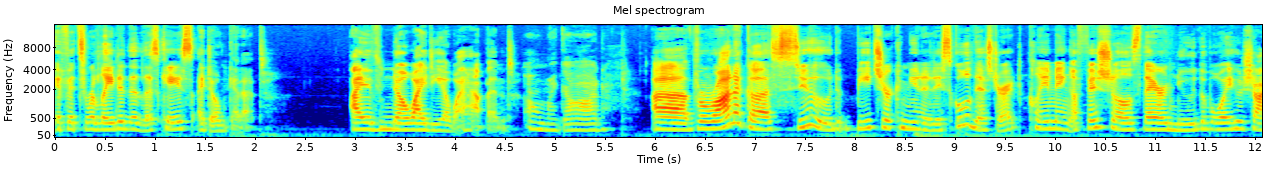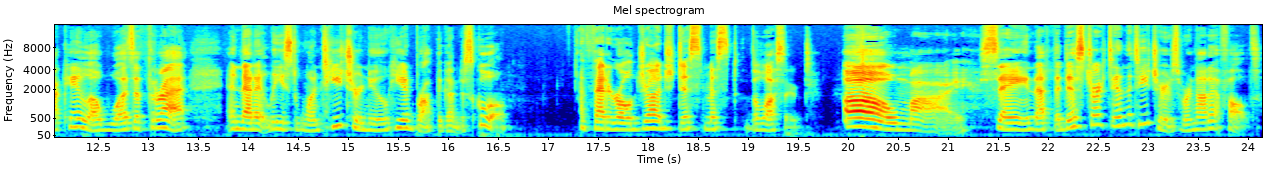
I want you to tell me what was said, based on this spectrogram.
If it's related to this case, I don't get it. I have no idea what happened. Oh my god. Uh, Veronica sued Beecher Community School District, claiming officials there knew the boy who shot Kayla was a threat and that at least one teacher knew he had brought the gun to school. A federal judge dismissed the lawsuit, Oh my. saying that the district and the teachers were not at fault.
